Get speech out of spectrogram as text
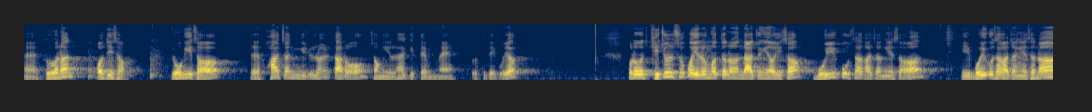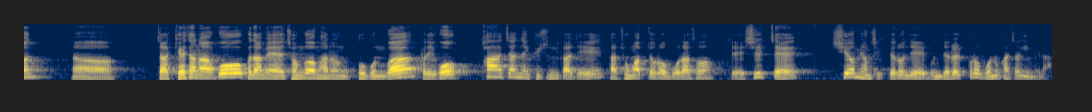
예, 그거는 어디서? 여기서 화전 기준을 따로 정의를 하기 때문에 그렇게 되고요. 그리고 기준 수고 이런 것들은 나중에 어디서? 모의고사 과정에서 이 모의고사 과정에서는 어, 자 계산하고 그 다음에 점검하는 부분과 그리고 화하지 않는 기준까지 다 종합적으로 몰아서 실제 시험 형식대로 이제 문제를 풀어보는 과정입니다.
